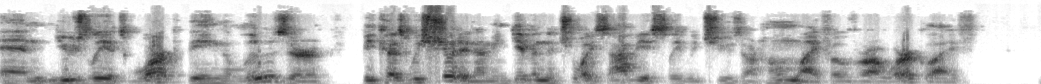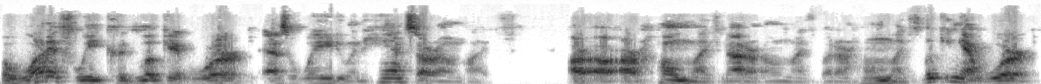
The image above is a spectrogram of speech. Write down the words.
And usually it's work being the loser because we shouldn't. I mean, given the choice, obviously we choose our home life over our work life. But what if we could look at work as a way to enhance our own life, our, our, our home life, not our own life, but our home life? Looking at work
